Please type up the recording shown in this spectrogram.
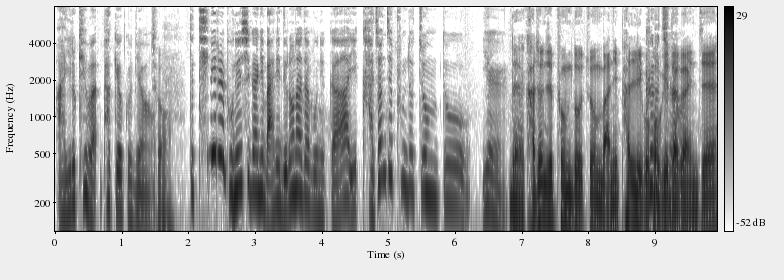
아 이렇게 바뀌었군요. 그렇죠. 또 TV를 보는 시간이 많이 늘어나다 보니까 이 가전 제품도 좀 또 예. 네, 가전 제품도 좀 많이 팔리고 그렇죠. 거기다가 이제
